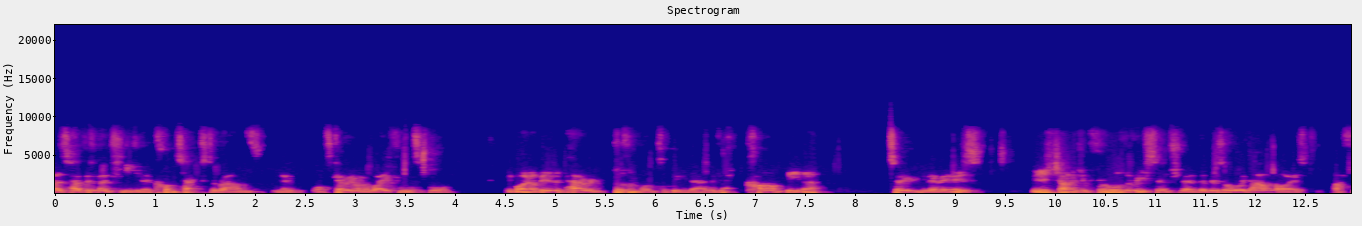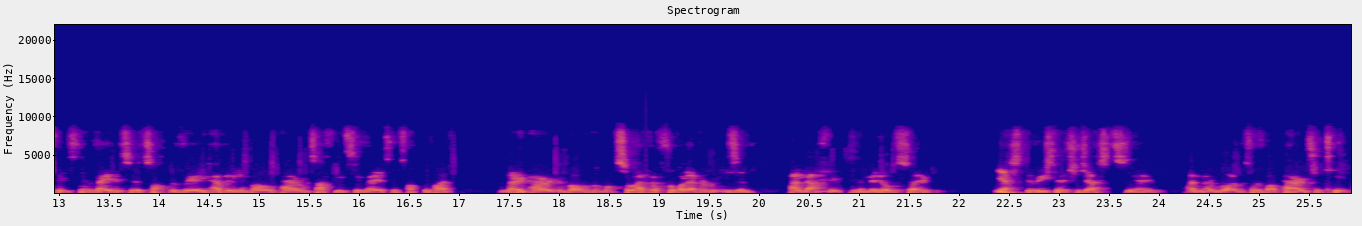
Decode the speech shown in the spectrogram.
as Heather's mentioned, you know, context around you know what's going on away from the sport. It might not be that the parent doesn't want to be there; they just can't be there. So you know, it is it is challenging for all the research. You know, there is always outliers, athletes that have made it to the top with really heavily involved parents, athletes who made it to the top who've had no parent involvement whatsoever for whatever reason, and mm. athletes in the middle. So yes, the research suggests, you know, and, and what we about parents are key,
